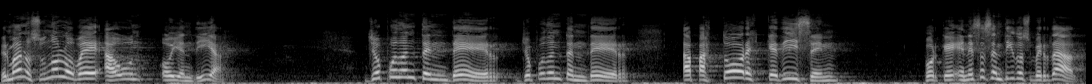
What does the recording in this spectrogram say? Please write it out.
Hermanos, uno lo ve aún hoy en día. Yo puedo entender, yo puedo entender a pastores que dicen, porque en ese sentido es verdad,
